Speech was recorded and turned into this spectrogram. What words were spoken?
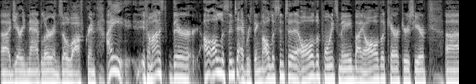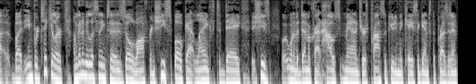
uh, Jerry Nadler and Zoe Lofgren. I, if I'm honest, there, I'll, I'll listen to everything. I'll listen to all the points made by all the characters here, uh, but in particular, I'm going to be listening to Zoe Lofgren. She spoke at length today. She's one of the Democrat House managers prosecuting the case against the president.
